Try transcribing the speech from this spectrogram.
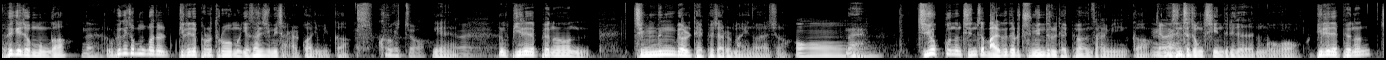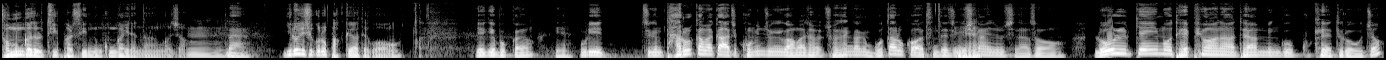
회계 전문가, 네. 그 회계 전문가들 비례대표로 들어오면 예산심의 잘할 거 아닙니까? 그러겠죠. 예. 네. 그럼 비례대표는 직능별 대표자를 많이 넣어야죠. 어. 네. 지역구는 진짜 말 그대로 주민들을 대표하는 사람이니까 네. 진짜 정치인들이 돼야 되는 거고 비례대표는 전문가들을 투입할 수 있는 공간이 된다는 거죠. 음. 네. 이런 식으로 바뀌어야 되고 얘기해 볼까요? 예. 우리 지금 다룰까 말까 아직 고민 중이고 아마 저, 저 생각엔 못 다룰 것 같은데 지금 예. 시간이 좀 지나서 롤 게이머 대표 하나 대한민국 국회에 들어오죠?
